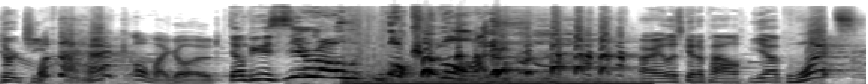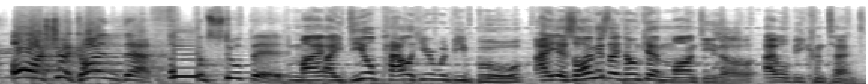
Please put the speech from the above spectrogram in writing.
dirt cheap. What the heck? Oh my god. Don't be a zero. Oh come on. All right, let's get a pal. Yep. What? Oh, I should have gotten that. F I'm stupid. My ideal pal here would be Boo. I, as long as I don't get Monty, though, I will be content.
